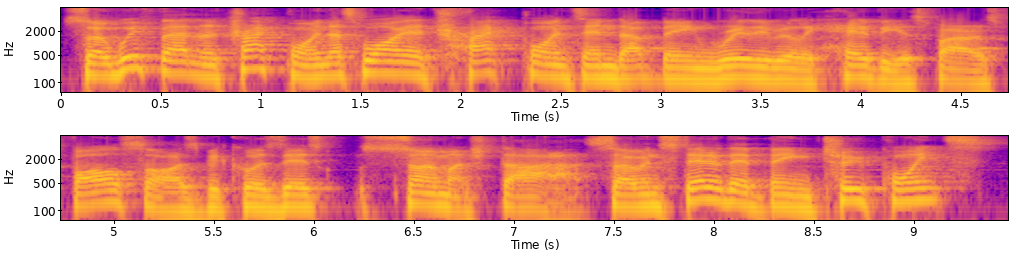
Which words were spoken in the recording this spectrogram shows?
So with that and a track point, that's why track points end up being really, really heavy as far as file size because there's so much data. So instead of there being two points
